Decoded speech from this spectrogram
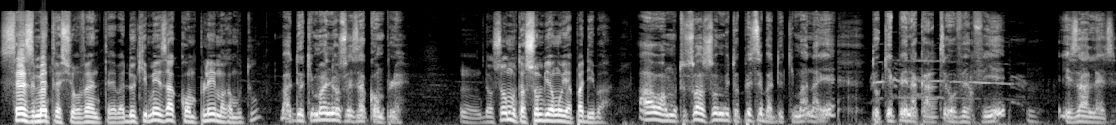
16 mètre sur 20 eh, badocument eza complet makambo tu badocument nyonso eza complet hmm, donc soki moto asombi yango ya pas débat awa moto so asombi topesi badocument na ye toke mpe na quartier overfie hmm. eza à l'aise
